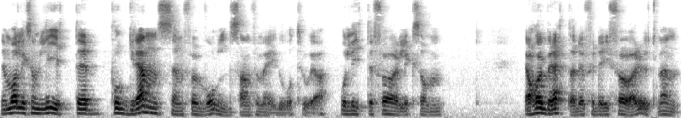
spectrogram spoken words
den var liksom lite på gränsen för våldsam för mig då tror jag. Och lite för liksom Jag har ju berättat det för dig förut men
